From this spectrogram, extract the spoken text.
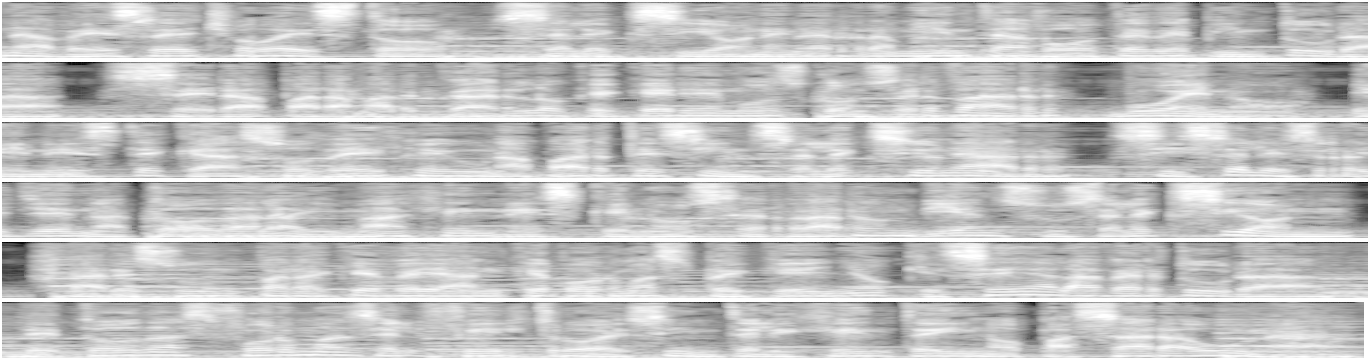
Una vez hecho esto, seleccionen herramienta bote de pintura, será para marcar lo que queremos conservar, bueno, en este caso deje una parte sin seleccionar, si se les rellena toda la imagen es que no cerraron bien su selección, haré zoom para que vean que por más pequeño que sea la abertura, de todas formas el filtro es inteligente y no pasará una,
